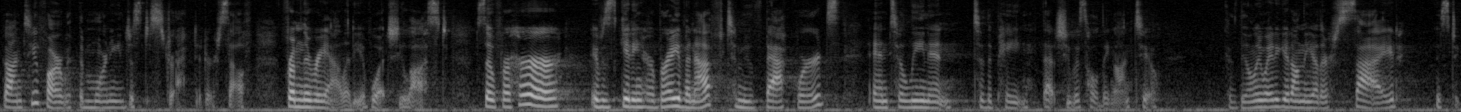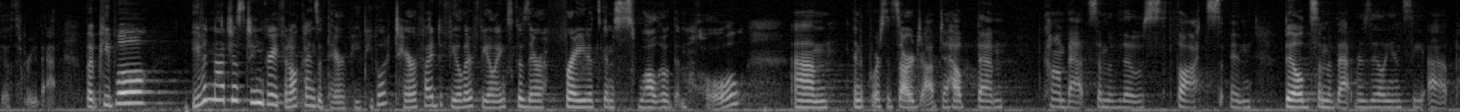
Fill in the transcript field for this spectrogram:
gone too far with the mourning and just distracted herself from the reality of what she lost. So for her, it was getting her brave enough to move backwards and to lean in to the pain that she was holding on to. Because the only way to get on the other side is to go through that. But people, even not just in grief, in all kinds of therapy, people are terrified to feel their feelings because they're afraid it's going to swallow them whole. Um, and of course, it's our job to help them combat some of those thoughts and build some of that resiliency up.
